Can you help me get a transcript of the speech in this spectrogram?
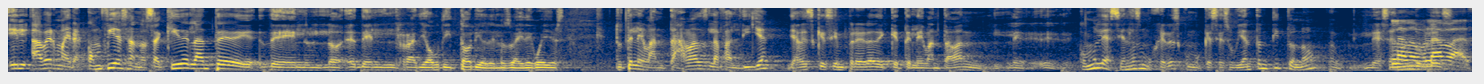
Y, a ver, Mayra, confiésanos, aquí delante de- de lo- del radio auditorio de los By the Wayers, ¿tú te levantabas la faldilla? Ya ves que siempre era de que te levantaban. le- eh, ¿Cómo le hacían las mujeres? Como que se subían tantito, ¿no? Le hacían La un doblez. doblabas,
